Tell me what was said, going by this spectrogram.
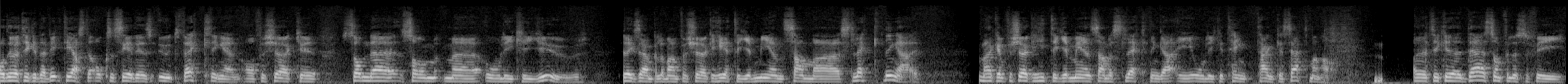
och det jag tycker är det viktigaste också se deras utvecklingen och försöker som, det, som med olika djur. Till exempel om man försöker hitta gemensamma släktingar. Man kan försöka hitta gemensamma släktingar i olika tankesätt man har. Och jag tycker det är det som filosofi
